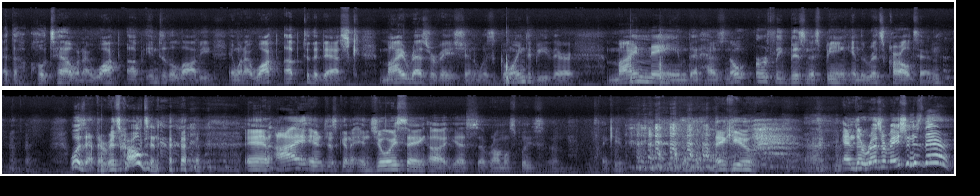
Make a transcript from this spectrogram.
at the hotel, when I walked up into the lobby and when I walked up to the desk, my reservation was going to be there. My name, that has no earthly business being in the Ritz Carlton, was at the Ritz Carlton. and I am just going to enjoy saying, uh, yes, uh, Ramos, please. Um, thank you. thank you. And the reservation is there.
